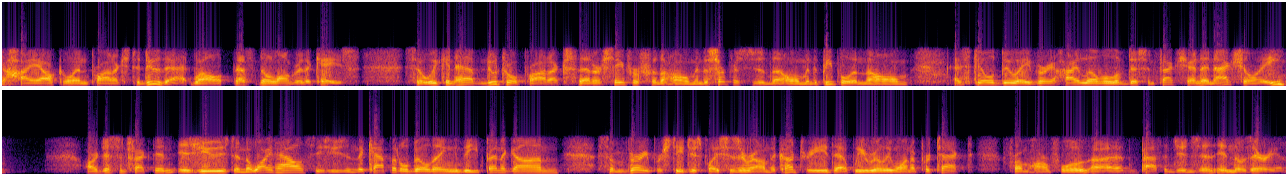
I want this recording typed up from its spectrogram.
high alkaline products to do that. Well, that's no longer the case. So we can have neutral products that are safer for the home and the surfaces in the home and the people in the home and still do a very high level of disinfection and actually our disinfectant is used in the White House, is used in the Capitol building, the Pentagon, some very prestigious places around the country that we really want to protect from harmful uh, pathogens in, in those areas.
